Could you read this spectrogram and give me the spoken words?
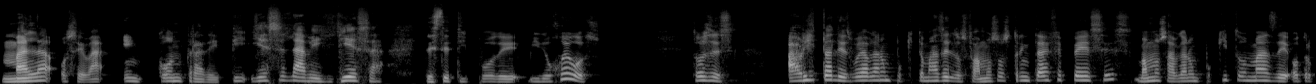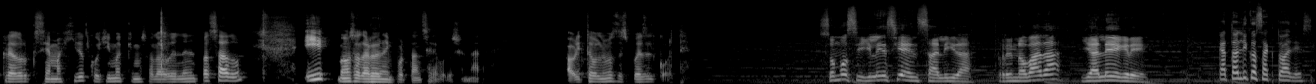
mala o se va en contra de ti. Y esa es la belleza de este tipo de videojuegos. Entonces, ahorita les voy a hablar un poquito más de los famosos 30 FPS. Vamos a hablar un poquito más de otro creador que se llama Hideo Kojima, que hemos hablado de él en el pasado. Y vamos a hablar de la importancia de evolucionar. Ahorita volvemos después del corte. Somos iglesia en salida, renovada y alegre. Católicos actuales,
